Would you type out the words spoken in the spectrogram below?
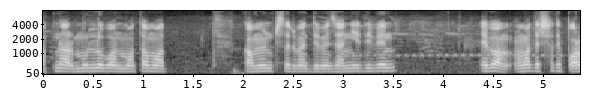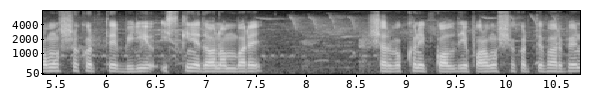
আপনার মূল্যবান মতামত কমেন্টসের মাধ্যমে জানিয়ে দিবেন, এবং আমাদের সাথে পরামর্শ করতে ভিডিও স্ক্রিনে দেওয়া নম্বরে সর্বক্ষণিক কল দিয়ে পরামর্শ করতে পারবেন।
